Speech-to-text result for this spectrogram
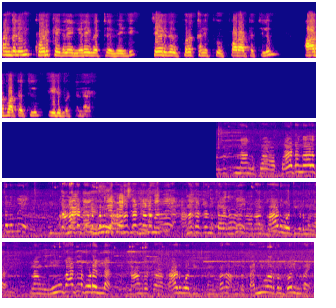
தங்களின் கோரிக்கைகளை நிறைவேற்ற வேண்டி தேர்தல் புறக்கணிப்பு போராட்டத்திலும் ஆர்ப்பாட்டத்திலும் ஈடுபட்டனர். நாங்க பா- பாட்டங்காலத்துலேருந்து அணைக்கட்டிலிருந்து அணைக்கட்டிலிருந்து அணைக்கட்டணத்துலேருந்து நாங்கள் காடு ஓட்டிக்கிட்டோமுங்க நாங்கள் உன் காட்டில் கூட இல்லை. நாங்கள் கா காடு ஓட்டிக்கிட்டு இருக்கோம் பாரு. அந்த தண்ணி வாரத்தில் போய் இருந்தேன்.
